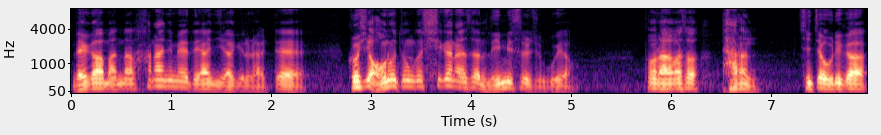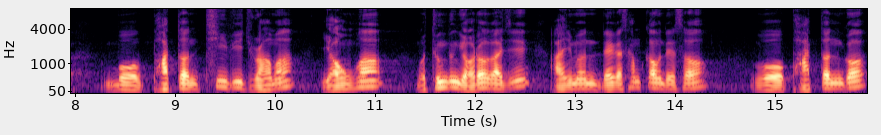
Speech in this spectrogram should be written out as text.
내가 만난 하나님에 대한 이야기를 할 때 그것이 어느 정도 시간 안에서 리밋을 주고요. 더 나아가서 다른 진짜 우리가 뭐 봤던 TV 드라마, 영화 뭐 등등 여러 가지 아니면 내가 삶 가운데서 뭐 봤던 것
